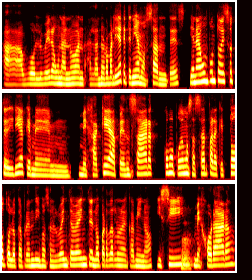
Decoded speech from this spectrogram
a volver a una nueva, a la normalidad que teníamos antes. Y en algún punto eso te diría que me, mm, me hackea pensar cómo podemos hacer para que todo lo que aprendimos en el 2020 no perderlo en el camino y sí mm. mejorar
